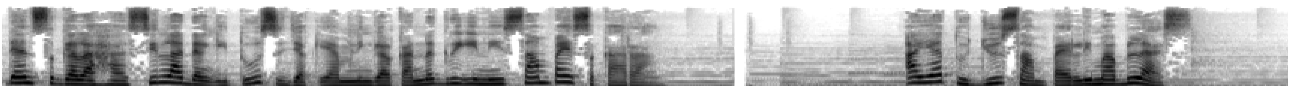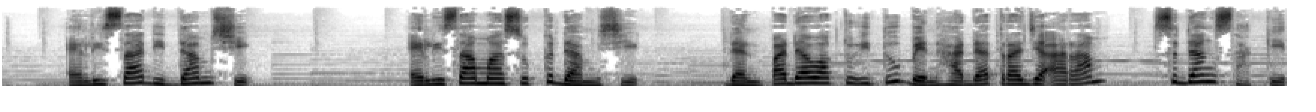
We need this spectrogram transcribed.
dan segala hasil ladang itu sejak ia meninggalkan negeri ini sampai sekarang." Ayat 7 sampai 15. Elisa di Damsyik Elisa masuk ke Damsyik. Dan pada waktu itu Ben Hadad Raja Aram sedang sakit.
